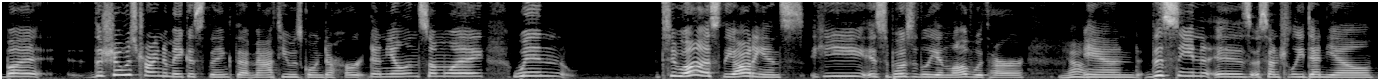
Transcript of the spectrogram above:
but the show is trying to make us think that Matthew is going to hurt Danielle in some way when to us, the audience, he is supposedly in love with her. Yeah. And this scene is essentially Danielle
